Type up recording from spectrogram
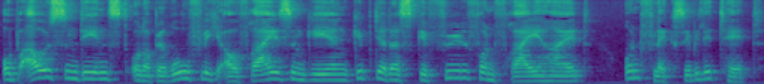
Ob Außendienst oder beruflich auf Reisen gehen, gibt dir das Gefühl von Freiheit und Flexibilität.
